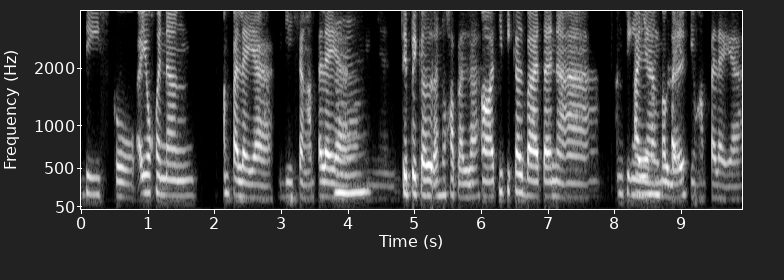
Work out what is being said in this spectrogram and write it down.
days ko, ayoko ng ampalaya. Gisang ampalaya. Mm. Ganyan. Typical ano ka pala. Ah, typical bata na ah, ang tingin Ayaw niya mabait yung ampalaya.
